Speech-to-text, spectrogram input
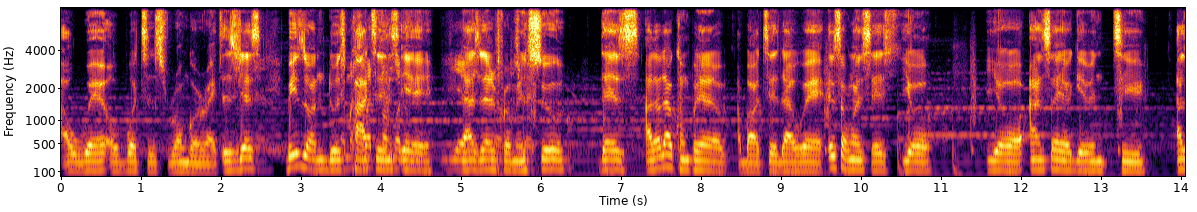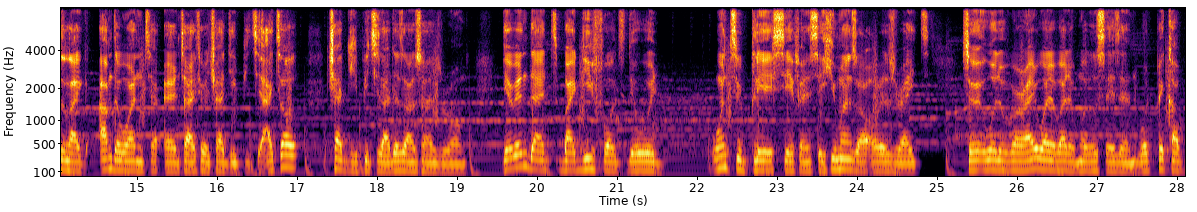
aware of what is wrong or right it's just yeah. based on those patterns yeah, yeah that's learned from it right. so there's another component about it that where if someone says your your answer you're giving to as in like I'm the one uh, interacting with ChatGPT. I tell ChatGPT that this answer is wrong given that by default they would want to play safe and say humans are always right. So it would override whatever the model says and would pick up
